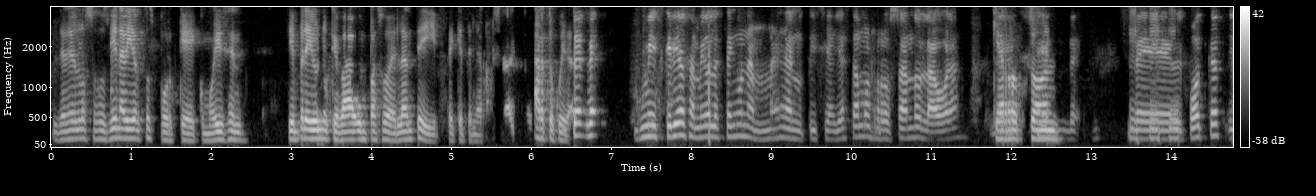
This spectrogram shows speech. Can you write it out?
tener los ojos bien abiertos porque, como dicen, siempre hay uno que va un paso adelante y pues, hay que tener Exacto. harto cuidado. Te- le- mis queridos amigos, les tengo una mala noticia. Ya estamos rozando la hora. Qué rozón. de- del podcast y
